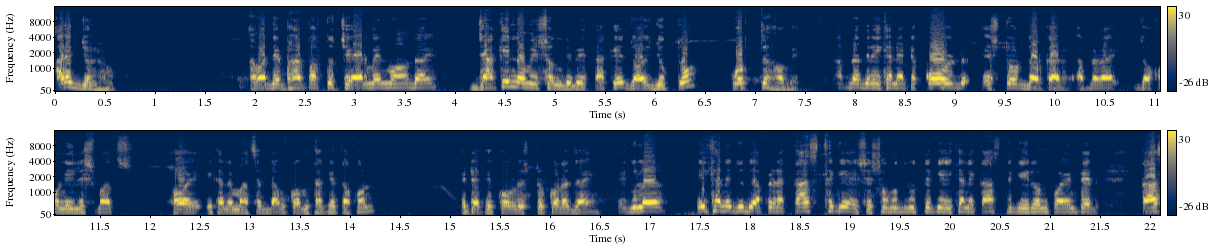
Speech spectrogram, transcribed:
আরেকজন হোক। আমাদের ভারপ্রাপ্ত চেয়ারম্যান মহোদয় যাকে নমিশন দেবে, তাকে জয়যুক্ত করতে হবে। আপনাদের এখানে একটা কোল্ড স্টোর দরকার। আপনারা যখন ইলিশ মাছ হয়, এখানে মাছের দাম কম থাকে, তখন এটাকে কোল্ড স্টোর করা যায়। এগুলো এইখানে যদি আপনারা কাছ থেকে এসে, সমুদ্র থেকে এখানে কাছ থেকে হিরন পয়েন্টের কাছ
